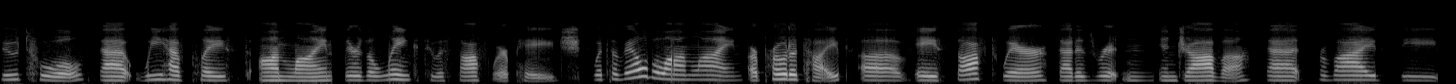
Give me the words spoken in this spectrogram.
two tools that we have placed online. There's a link to a software page. What's available online are prototypes of a software that is written in Java that provides the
